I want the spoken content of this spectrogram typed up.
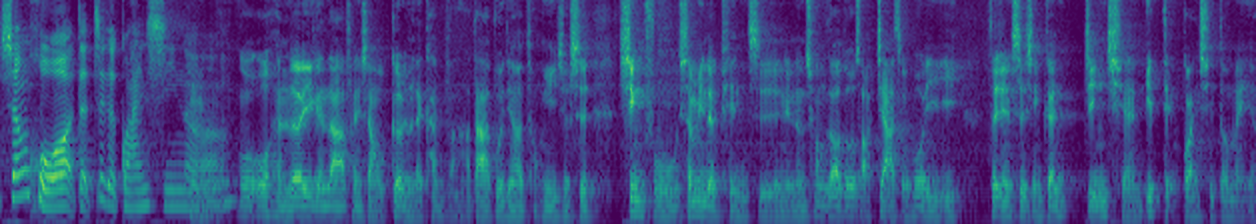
生活的这个关系呢？我我很乐意跟大家分享我个人的看法，大家不一定要同意。就是幸福生命的品质，你能创造多少价值或意义，这件事情跟金钱一点关系都没有。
